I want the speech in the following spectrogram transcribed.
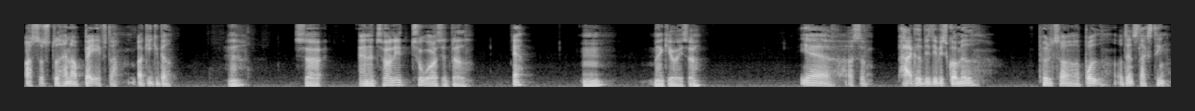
og så stod han op bagefter og gik i bad. Ja. Så Anatoly tog også et bad? Ja. Mm. Hvad gjorde I så? Ja, og så pakkede vi det, vi skulle have med. Pølser og brød og den slags ting.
